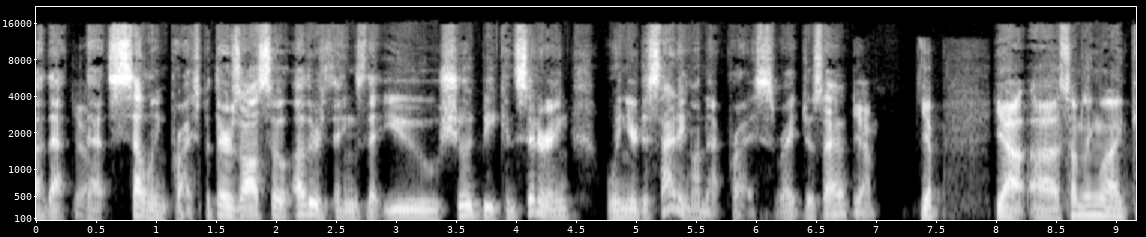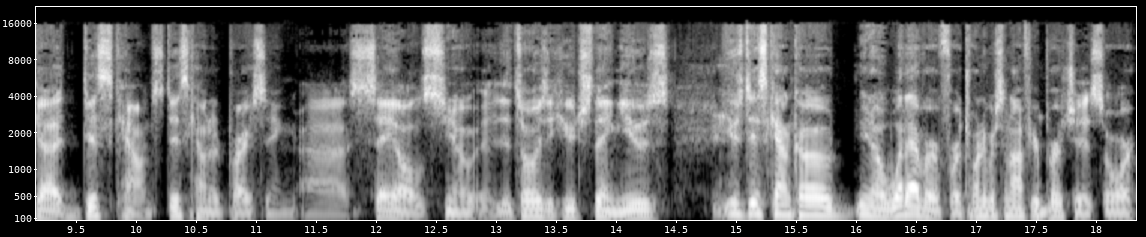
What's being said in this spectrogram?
uh, that Yeah. that selling price. But there's also other things that you should be considering when you're deciding on that price, right, Josiah? Yeah yep. Yeah. Uh, something like uh, discounts, discounted pricing, uh, sales. You know, it's always a huge thing. Use use discount code. You know, whatever for twenty percent off your Mhm. purchase, or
